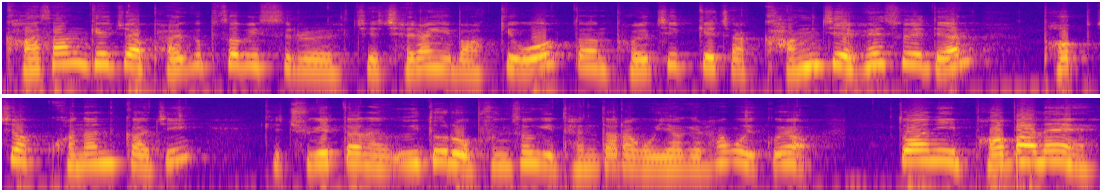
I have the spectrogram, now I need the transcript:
가상 계좌 발급 서비스를 제 재량이 맡기고 또한 벌집 계좌 강제 회수에 대한 법적 권한까지 주겠다는 의도로 분석이 된다라고 이야기를 하고 있고요. 또한 이 법안에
